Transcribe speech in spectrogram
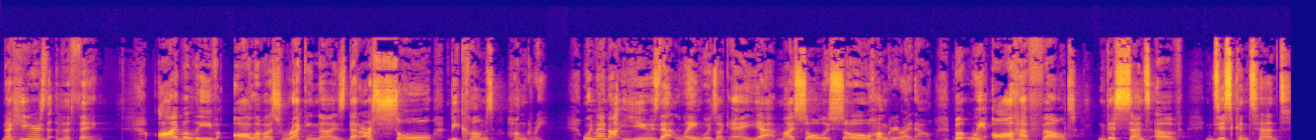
Now, here's the thing I believe all of us recognize that our soul becomes hungry. We may not use that language like, hey, yeah, my soul is so hungry right now. But we all have felt this sense of discontent,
